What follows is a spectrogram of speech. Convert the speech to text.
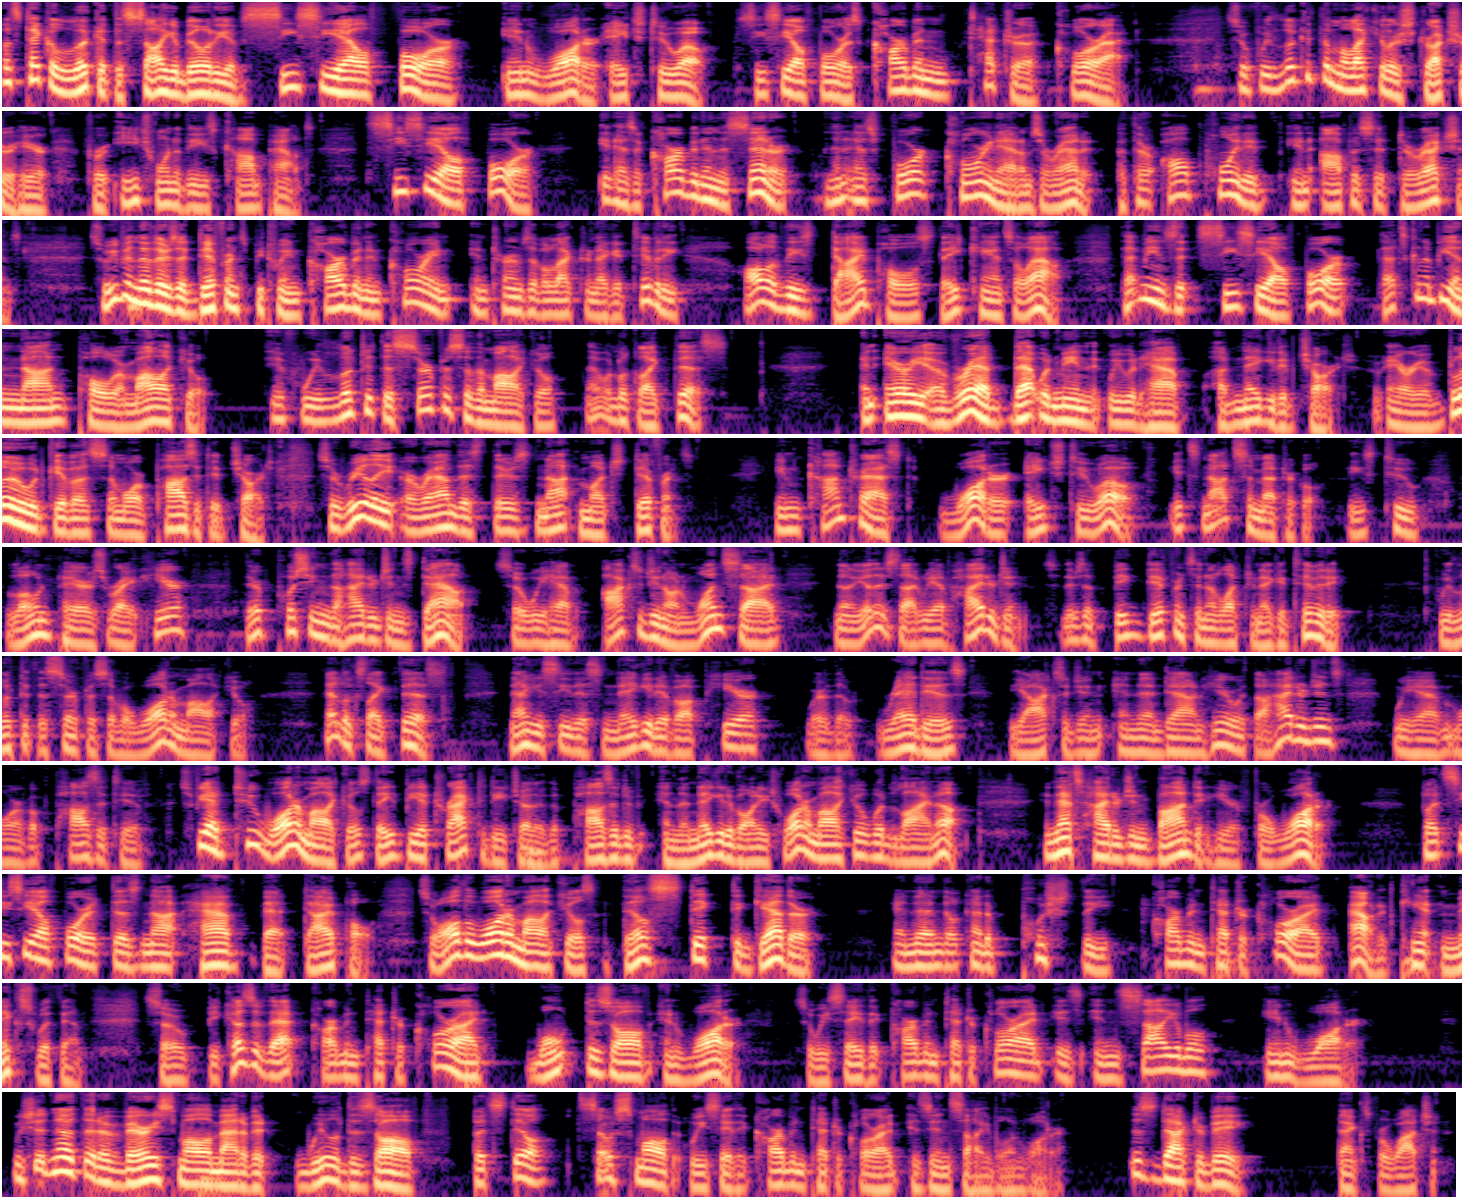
Let's take a look at the solubility of CCl4 in water, H2O. CCl4 is carbon tetrachloride. So if we look at the molecular structure here for each one of these compounds, CCl4, it has a carbon in the center, and then it has four chlorine atoms around it, but they're all pointed in opposite directions. So even though there's a difference between carbon and chlorine in terms of electronegativity, all of these dipoles, they cancel out. That means that CCl4, that's going to be a nonpolar molecule. If we looked at the surface of the molecule, that would look like this. An area of red, that would mean that we would have a negative charge. An area of blue would give us a more positive charge. So really around this, there's not much difference. In contrast, water, H2O, it's not symmetrical. These two lone pairs right here, they're pushing the hydrogens down. So we have oxygen on one side and on the other side, we have hydrogen. So there's a big difference in electronegativity. We looked at the surface of a water molecule, that looks like this. Now you see this negative up here where the red is, the oxygen, and then down here with the hydrogens, we have more of a positive. So if you had two water molecules, they'd be attracted to each other. The positive and the negative on each water molecule would line up. And that's hydrogen bonding here for water. But CCl4, it does not have that dipole. So all the water molecules, they'll stick together and then they'll kind of push the carbon tetrachloride out. It can't mix with them. So because of that, carbon tetrachloride won't dissolve in water. So we say that carbon tetrachloride is insoluble in water. We should note that a very small amount of it will dissolve, but still so small that we say that carbon tetrachloride is insoluble in water. This is Dr. B. Thanks for watching.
